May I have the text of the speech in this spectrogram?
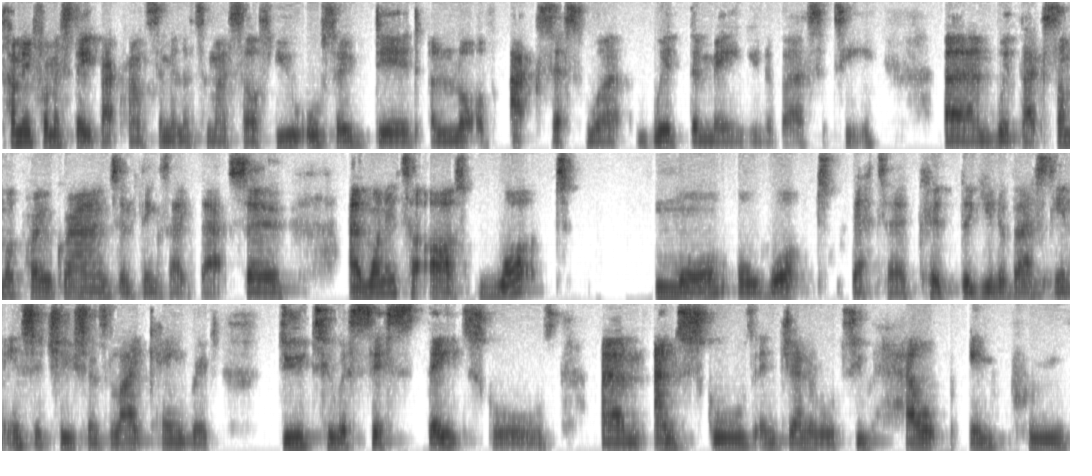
coming from a state background similar to myself, you also did a lot of access work with the main university, um, with like summer programs and things like that. So I wanted to ask what more or what better could the university and institutions like Cambridge do to assist state schools um, and schools in general to help improve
